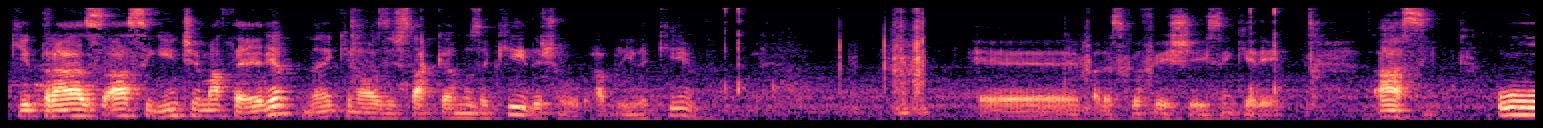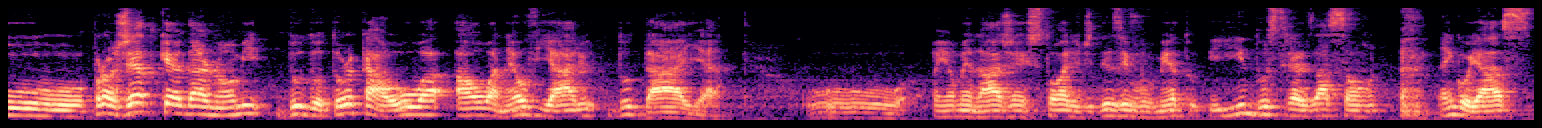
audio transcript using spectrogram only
que traz a seguinte matéria, né, que nós destacamos aqui. Deixa eu abrir aqui. É, parece que eu fechei sem querer. Ah, sim. O projeto quer dar nome do Dr. Caoa ao anel viário do Daia. O, em homenagem à história de desenvolvimento e industrialização em Goiás.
